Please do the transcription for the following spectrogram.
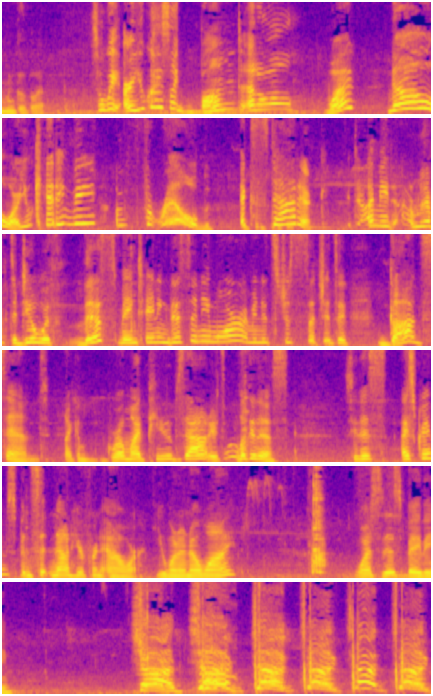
me Google it. So wait, are you guys like bummed at all? what? No, are you kidding me? I'm thrilled, ecstatic. I mean, I don't have to deal with this, maintaining this anymore. I mean, it's just such, it's a godsend. I can grow my pubes out. It's, look at this. See this ice cream? It's been sitting out here for an hour. You want to know why? Watch this, baby. Chug, chug, chug, chug, chug, chug,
